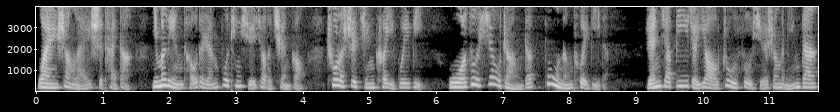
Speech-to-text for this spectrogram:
晚上来事太大，你们领头的人不听学校的劝告，出了事情可以规避。我做校长的不能退避的，人家逼着要住宿学生的名单，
